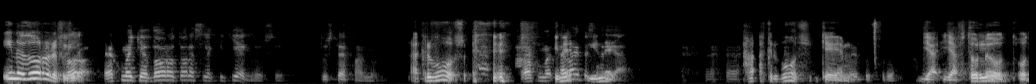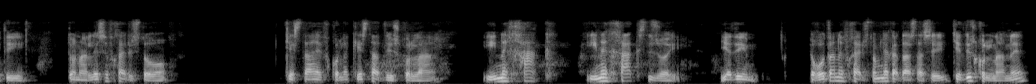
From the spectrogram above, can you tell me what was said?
Είναι δώρο, ρε φίλε. Δώρο. Έχουμε και δώρο τώρα συλλεκτική έκδοση του Στέφανου. Ακριβώς. Έχουμε είναι, καλά είναι... Ακριβώς. Και για, γι' αυτό λέω ότι το να λες ευχαριστώ και στα εύκολα και στα δύσκολα είναι hack. Είναι hack στη ζωή. Γιατί εγώ όταν ευχαριστώ μια κατάσταση και δύσκολη να είναι,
